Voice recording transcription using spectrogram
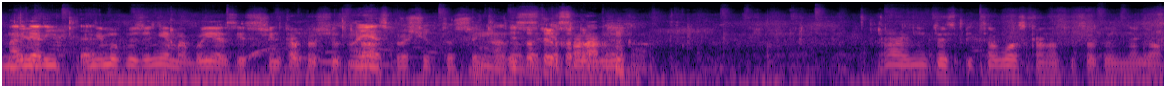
margaritę. Nie, nie mówmy, że nie ma, bo jest. Jest szynka prosciutko. No jest, prosciutto, szynka. No, dobra. to tylko to. salami. Ale no to jest pizza włoska, no to co tu innego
